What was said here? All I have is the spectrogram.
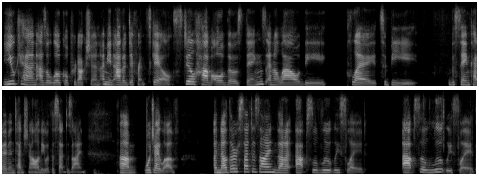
you can as a local production, I mean at a different scale, still have all of those things and allow the play to be the same kind of intentionality with the set design. Um which I love. Another set design that I absolutely slayed. Absolutely slayed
